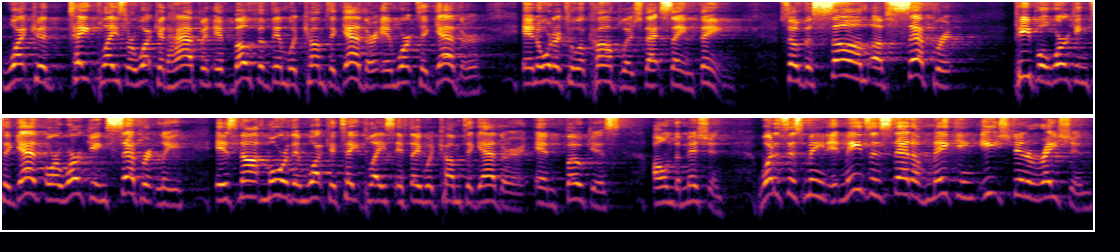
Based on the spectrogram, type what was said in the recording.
what could take place or what could happen if both of them would come together and work together in order to accomplish that same thing. So the sum of separate people working together or working separately is not more than what could take place if they would come together and focus on the mission. What does this mean? It means instead of making each generation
